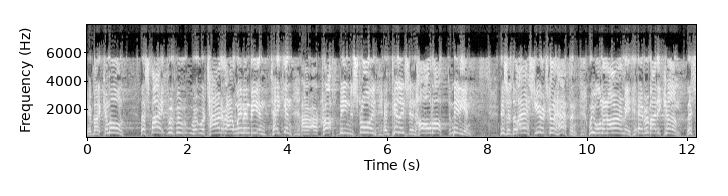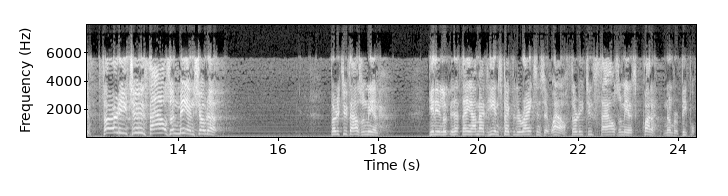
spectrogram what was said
everybody, come on, let's fight. We're, we're, we're tired of our women being taken, our, our crops being destroyed and pillaged and hauled off to Midian. This is the last year it's going to happen. We want an army. Everybody come. Listen, 32,000 men showed up. 32,000 men. Gideon looked at that thing. I he inspected the ranks and said, Wow, 32,000 men. It's quite a number of people.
